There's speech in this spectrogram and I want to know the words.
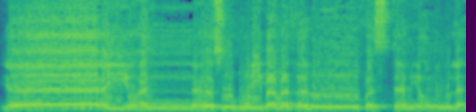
يا أيها الناس ضرب مثل فاستمعوا له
